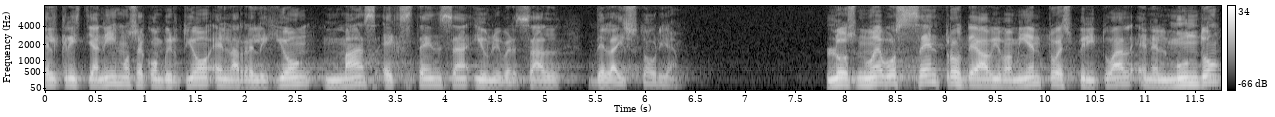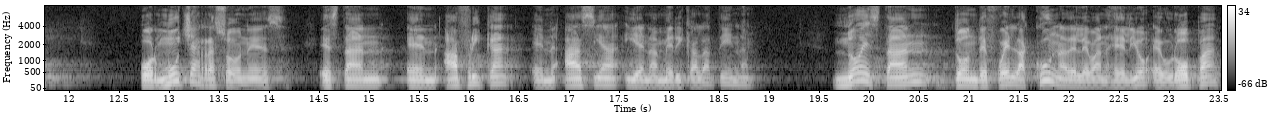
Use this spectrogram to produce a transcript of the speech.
el cristianismo se convirtió en la religión más extensa y universal de la historia. Los nuevos centros de avivamiento espiritual en el mundo, por muchas razones, están en África, en Asia y en América Latina. No están donde fue la cuna del Evangelio, Europa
